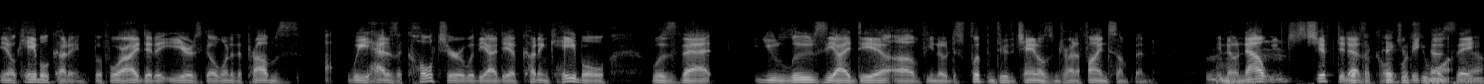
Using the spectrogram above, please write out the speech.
you know, cable cutting before I did it years ago. One of the problems we had as a culture with the idea of cutting cable was that you lose the idea of, you know, just flipping through the channels and trying to find something. You know, now Mhm. we've shifted as a have to pick culture because want, they yeah.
